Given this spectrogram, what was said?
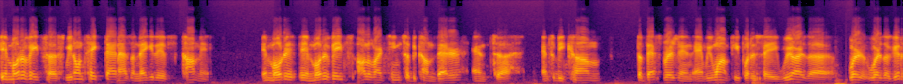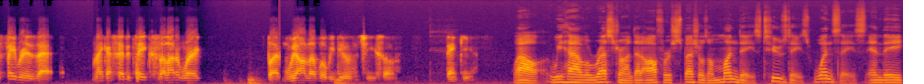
It motivates us. We don't take that as a negative comment. It motiv- it motivates all of our team to become better and to and to become the best version. And we want people to say we are the where where the good favor is at. Like I said, it takes a lot of work, but we all love what we do. Gee, so thank you. Wow, we have a restaurant that offers specials on Mondays, Tuesdays, Wednesdays, and they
